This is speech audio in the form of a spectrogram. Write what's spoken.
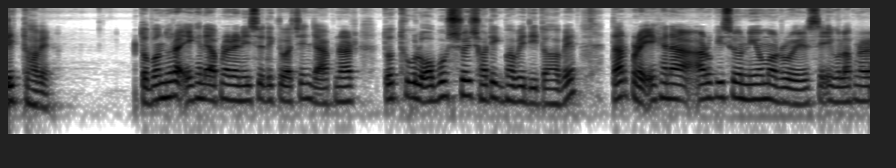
লিখতে হবে। তো বন্ধুরা, এখানে আপনারা নিশ্চয়ই দেখতে পাচ্ছেন যে আপনার তথ্যগুলো অবশ্যই সঠিকভাবে দিতে হবে। তারপরে এখানে আরও কিছু নিয়ম রয়েছে, এগুলো আপনারা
